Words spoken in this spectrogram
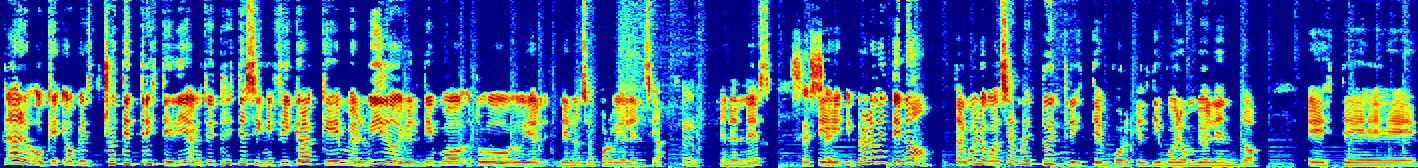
Claro, o que, o que yo esté triste y diga que estoy triste significa que me olvido de que el tipo tuvo denuncias por violencia. Hmm, ¿Entendés? Sí, sí. Eh, y probablemente no. Tal cual lo que decías, no estoy triste porque el tipo era un violento. Este.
